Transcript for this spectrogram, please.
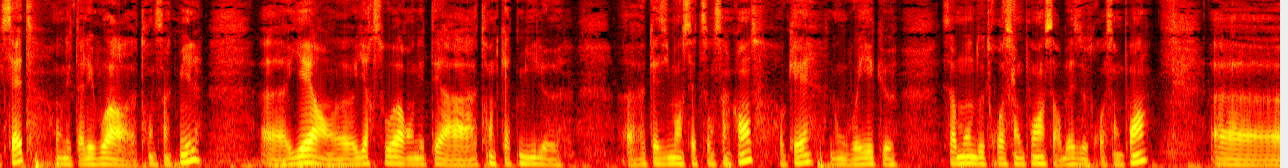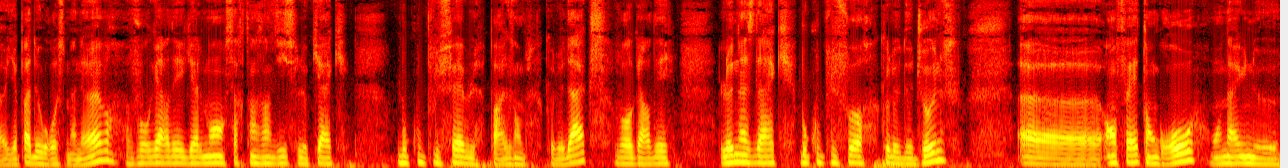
007, on est allé voir 35 000. Euh, hier, euh, hier soir, on était à 34 000, euh, quasiment 750. Ok, donc vous voyez que ça monte de 300 points, ça rebaisse de 300 points. Il n'y a pas de grosses manœuvres. Vous regardez également certains indices, le CAC beaucoup plus faible, par exemple, que le DAX. Vous regardez le Nasdaq beaucoup plus fort que le Dow Jones. en fait, en gros, on a une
